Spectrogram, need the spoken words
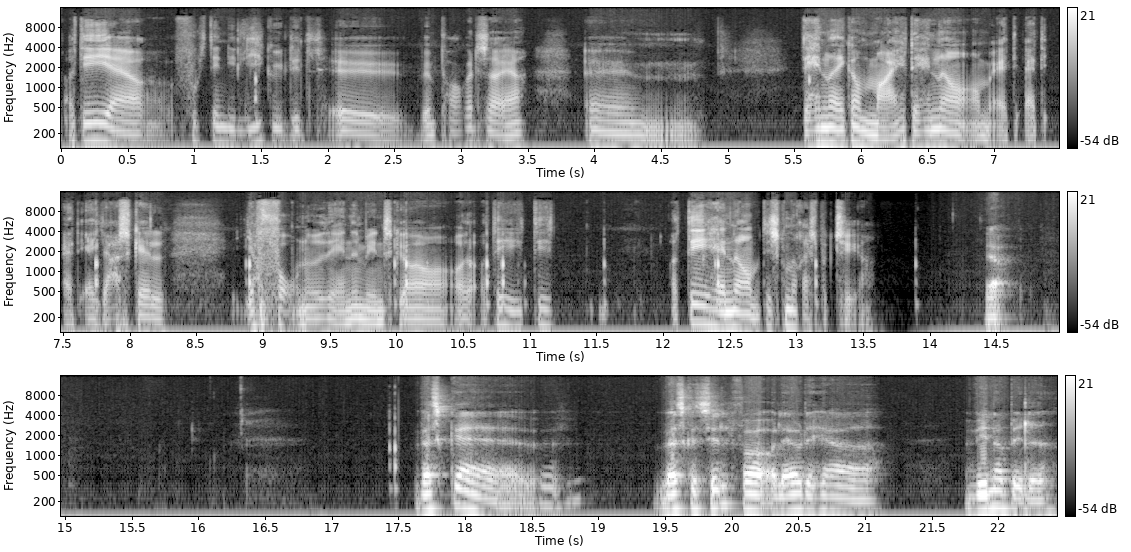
og det er fuldstændig ligegyldigt, øh, hvem pokker det så er. Øh, det handler ikke om mig, det handler om, at, at, at, at jeg skal, jeg får noget af det andet menneske, og, og, og, det, det, og det handler om, det skal man respektere. Ja. Hvad skal, hvad skal til for at lave det her vinderbillede?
